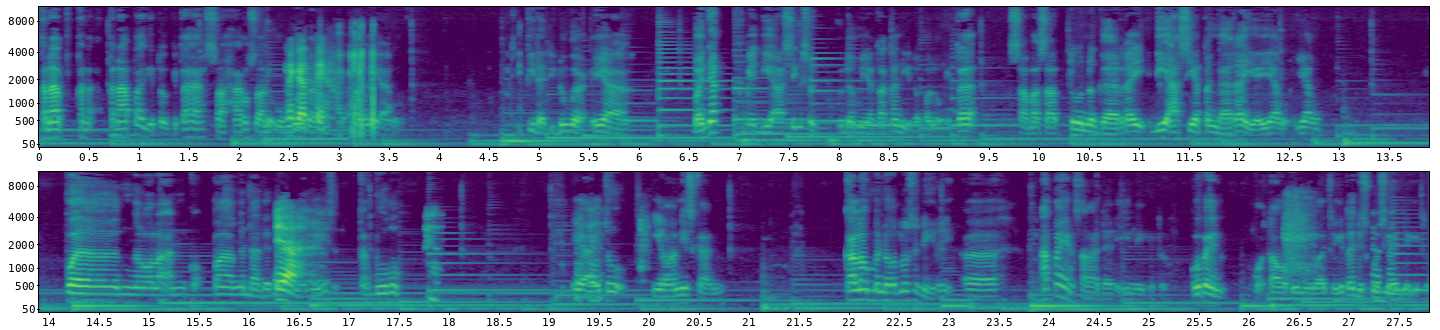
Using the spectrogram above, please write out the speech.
kenapa kena- kenapa gitu? Kita harus selalu unggul Negatif. dalam hal-hal yang tidak diduga. Ya banyak media asing su- sudah menyatakan gitu kalau kita salah satu negara di Asia Tenggara ya yang yang pengelolaan kok pengendalian Iya. ekonomi terburuk. Ya Mm-mm. itu ironis kan. Kalau menurut lu sendiri eh, apa yang salah dari ini gitu? Gue pengen kok tahu dulu aja kita diskusi aja gitu.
